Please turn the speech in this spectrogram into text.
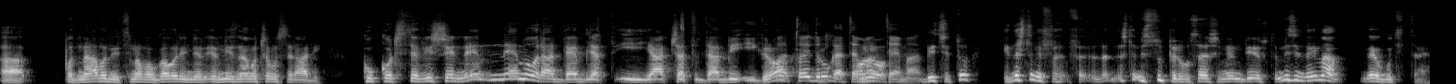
a pod navodnicima ovo govorim jer, jer mi znamo o čemu se radi. Kukoč se više ne, ne mora debljat i jačat da bi igrao. Pa to je druga tema. Ono, tema. Bit će to. I znaš što mi, znaš mi super u sadašnjem NBA, što mislim da ima nekog utjecaja.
